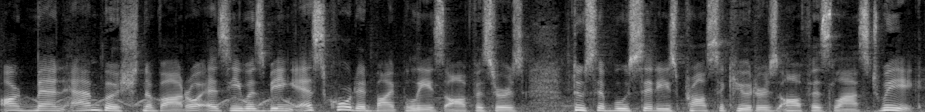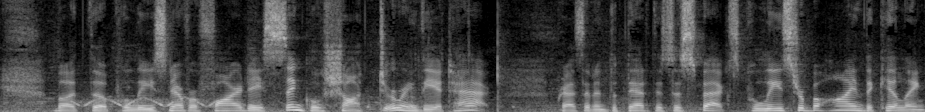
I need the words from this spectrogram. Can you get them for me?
Armed men ambushed Navarro as he was being escorted by police officers to Cebu City's prosecutor's office last week. But the police never fired a single shot during the attack. President Duterte suspects police are behind the killing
